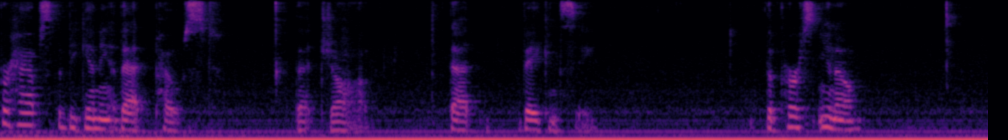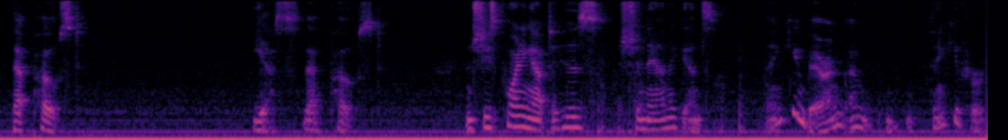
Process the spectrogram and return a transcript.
Perhaps the beginning of that post, that job, that vacancy. The person, you know, that post. Yes, that post. And she's pointing out to his shenanigans. Thank you, Baron. I'm, thank you for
